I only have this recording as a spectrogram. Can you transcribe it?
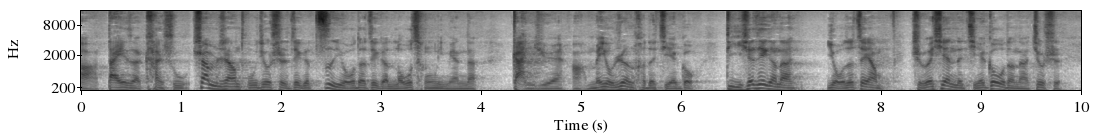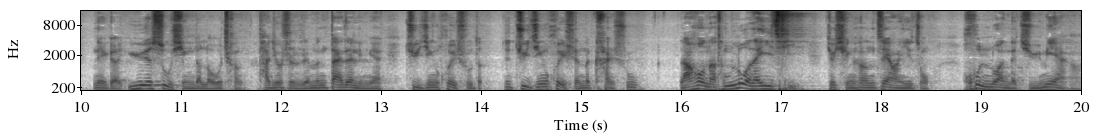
啊，待着看书。上面这张图就是这个自由的这个楼层里面的感觉啊，没有任何的结构。底下这个呢，有着这样折线的结构的呢，就是那个约束型的楼层，它就是人们待在里面聚精会神的、聚精会神的看书。然后呢，他们摞在一起，就形成这样一种混乱的局面啊。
